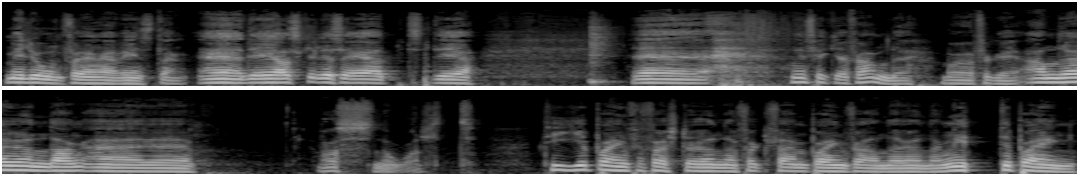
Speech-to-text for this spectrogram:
miljon för den här vinsten. Eh, det jag skulle säga att det, eh, nu fick jag fram det bara för det. Andra rundan är eh, vad snålt. 10 poäng för första rundan, 45 poäng för andra rundan, 90 poäng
